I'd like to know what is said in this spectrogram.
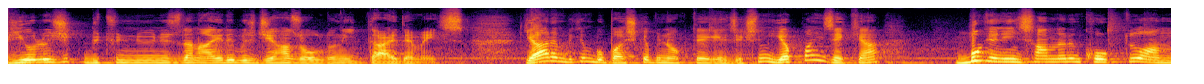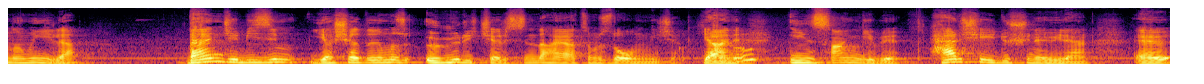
biyolojik bütünlüğünüzden ayrı bir cihaz olduğunu iddia edemeyiz. Yarın bir gün bu başka bir noktaya gelecek. Şimdi yapay zeka bugün insanların korktuğu anlamıyla bence bizim yaşadığımız ömür içerisinde hayatımızda olmayacak. Yani insan gibi her şeyi düşünebilen, e,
